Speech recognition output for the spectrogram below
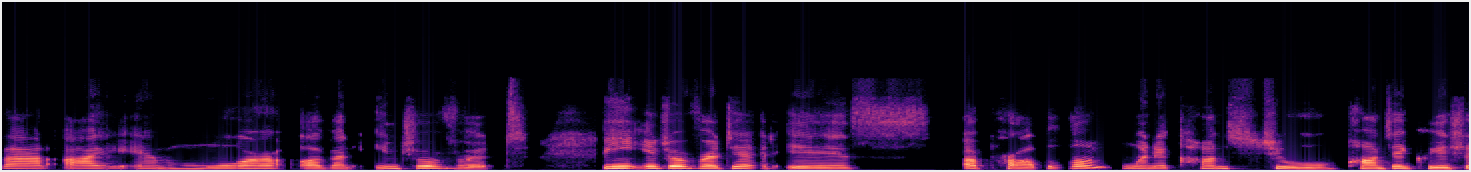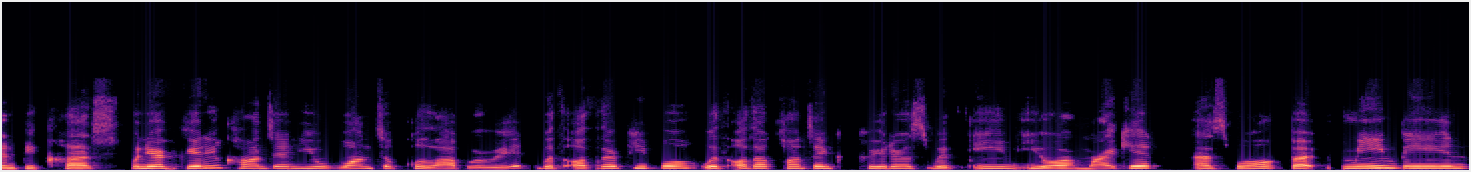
that I am more of an introvert, being introverted is a problem when it comes to content creation because when you're creating content, you want to collaborate with other people, with other content creators within your market as well. But me being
